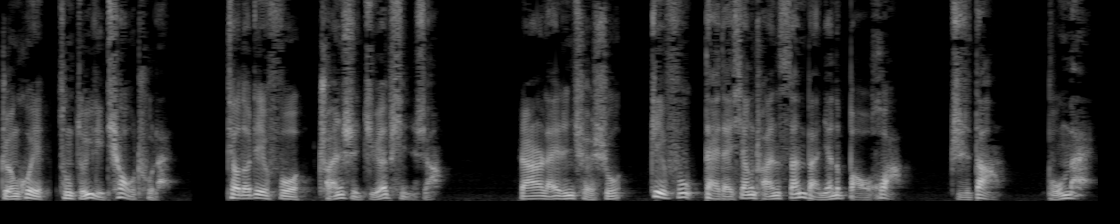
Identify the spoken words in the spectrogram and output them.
准会从嘴里跳出来，跳到这幅传世绝品上。然而来人却说，这幅代代相传三百年的宝画，只当不卖。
